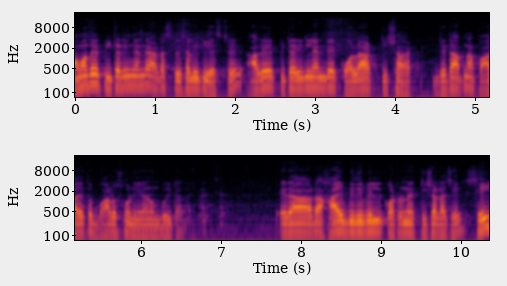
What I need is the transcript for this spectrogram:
আমাদের পিটার ইংল্যান্ডের একটা স্পেশালিটি এসছে। আগে পিটার ইংল্যান্ডে কলার টি শার্ট যেটা আপনার পাওয়া যেত বারোশো নিরানব্বই টাকায়। এটা একটা হাই ব্রিদেবল কটনের টি শার্ট আছে। সেই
